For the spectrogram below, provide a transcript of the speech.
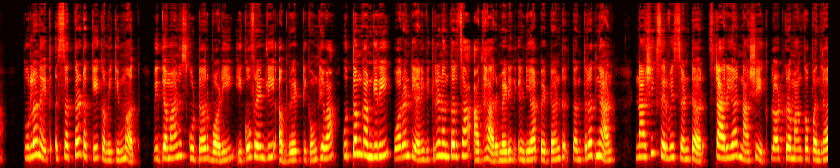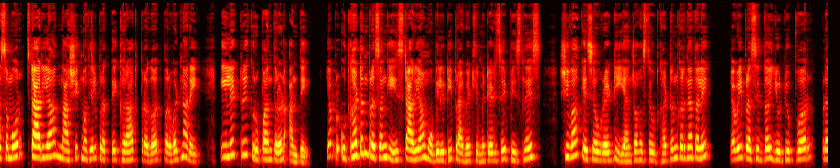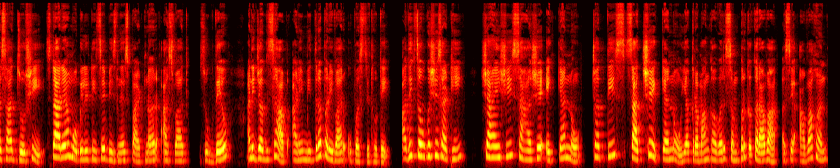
तुलनेत सत्तर टक्के कमी किंमत विद्यमान scooter body eco friendly upgrade टिकवून ठेवा. उत्तम कामगिरी वॉरंटी आणि विक्रीनंतरचा आधार मेड इन इंडिया पेटंट तंत्रज्ञान Nashik service centre Staria Nashik plot क्रमांक पंधरा समोर स्टारिया नाशिक मधील प्रत्येक घरात प्रगत परवडणारे इलेक्ट्रिक रूपांतरण आणते. या उद्घाटन प्रसंगी स्टारिया मोबिलिटी प्रायव्हेट लिमिटेडचे बिझनेस शिवा केशव रेड्डी यांच्या हस्ते उद्घाटन करण्यात आले. यावेळी प्रसिद्ध यूट्यूबवर प्रसाद जोशी स्टारिया मोबिलिटीचे बिझनेस पार्टनर आस्वाद सुखदेव आणि जगझाप आणि मित्रपरिवार उपस्थित होते. अधिक चौकशीसाठी शहाऐंशी सहाशे एक्क्याण्णव छत्तीस सातशे एक्क्याण्णव या क्रमांकावर संपर्क करावा असे आवाहन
